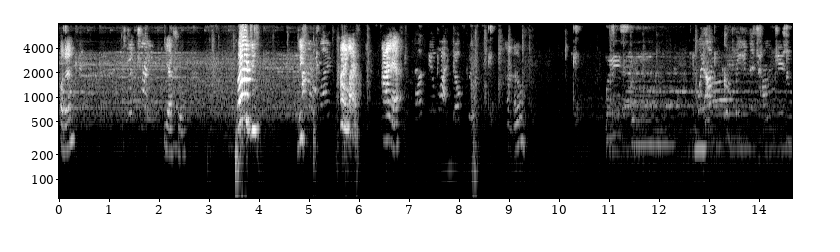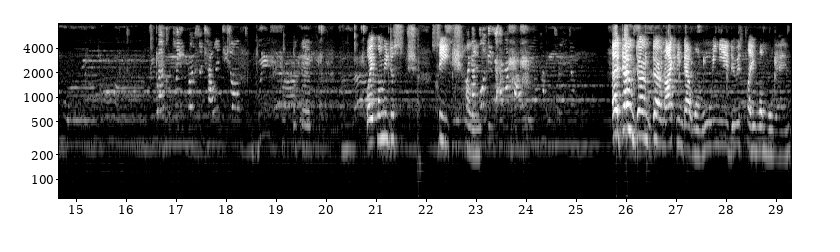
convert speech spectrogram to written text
Pardon? Yeah, sure. I just... We, I don't I left. I left. I feel like. I know. Wait, I'm completing the challenges. Do I complete both the challenges on? Okay. Wait, let me just see challenge. looking at an account. Uh, don't, don't, don't. I can get one. All we need to do is play one more game.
